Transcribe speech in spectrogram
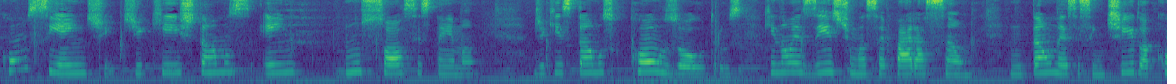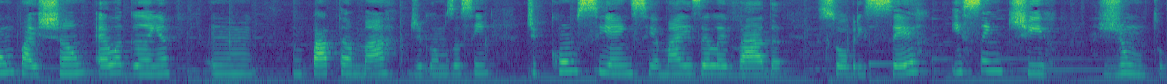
consciente de que estamos em um só sistema, de que estamos com os outros, que não existe uma separação. Então, nesse sentido, a compaixão ela ganha um, um patamar, digamos assim, de consciência mais elevada sobre ser e sentir junto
